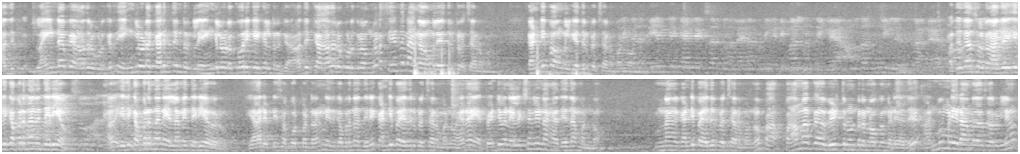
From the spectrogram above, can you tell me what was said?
அதுக்கு பிளைண்டா போய் ஆதரவு கொடுக்கறது எங்களோட கருத்துன்னு இருக்குல்ல எங்களோட கோரிக்கைகள் இருக்கு. அதுக்கு ஆதரவு கொடுக்குறவங்களோட சேர்ந்து நாங்க அவங்களை எதிர் பிரச்சாரம் பண்ணுவோம். கண்டிப்பா அவங்களுக்கு எதிர் பிரச்சாரம் இருக்காங்க. அதுதான் சொல்றேன். அது இதுக்கப்புறம் தானே தெரியும். இதுக்கப்புறம் தானே எல்லாமே தெரிய வரும். யார் எப்படி சப்போர்ட் பண்ணுறாங்கன்னு இதுக்கப்புறம் தான் தெரியும். கண்டிப்பாக எதிர் பிரச்சாரம் பண்ணுவோம். ஏன்னா டுவெண்ட்டி ஒன் எலெக்ஷன்லேயும் நாங்கள் அதே தான் பண்ணோம். நாங்கள் கண்டிப்பாக எதிர் பிரச்சாரம் பண்ணுவோம். பா- பாமக வீழ்த்தணுன்ற நோக்கம் கிடையாது. அன்புமணி ராமதாஸ் அவர்களையும்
